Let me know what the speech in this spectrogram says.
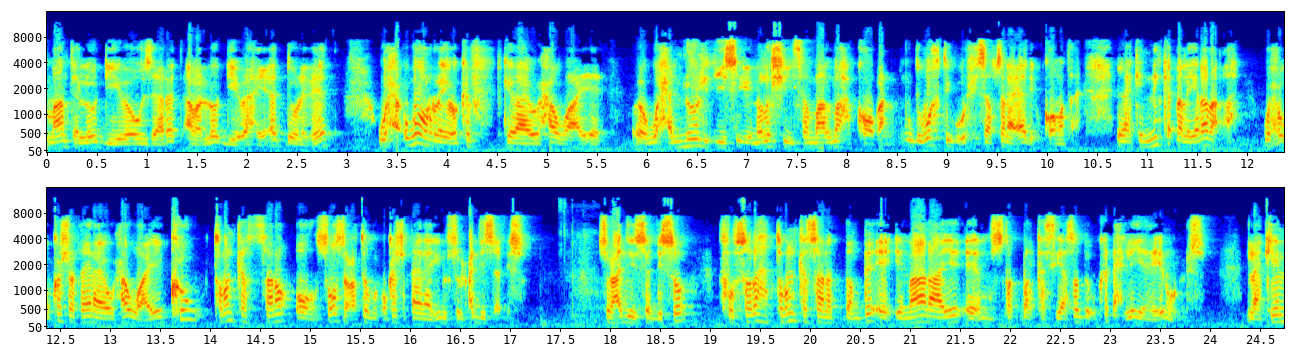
maanta loo dhiibo wasaarad ama loo dhiibo hay'ad dowladeed waxa ugu horreeya oo ka fikiraya waxa waaye waxa nooligiisa iyo noloshiisa maalmaha kooban waktiga uu xisaabsanaya aad ay u kooban tahay. Laakiin ninka dhalinyarada ah waxa uu ka shaqeynaya waxa waaye kow tobanka sano oo soo socota wuxuu ka shaqeynaya inuu sumcadiisa dhiso. Sumcadiisa dhiso fursadaha tobanka sano dambe ee imaanaya ee mustaqbalka siyaasadda uu ka dhex leeyahay inuu dhiso laakiin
